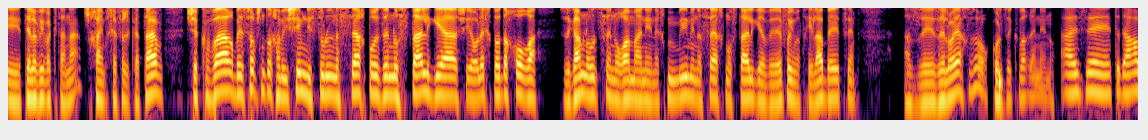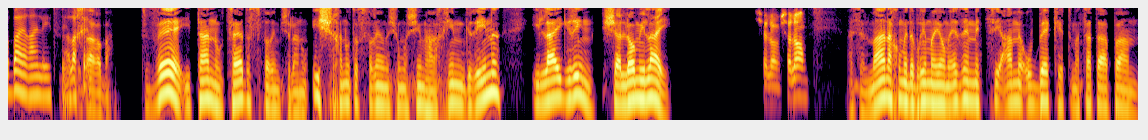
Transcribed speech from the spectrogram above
אה, תל אביב הקטנה, שחיים חפר כתב, שכבר בסוף שנות ה-50 ניסו לנסח פה איזה נוסטלגיה שהיא הולכת עוד אחורה, שזה גם נושא נורא מעניין, איך מי מנסח נוסטלגיה ואיפה היא מתחילה בעצם. אז אה, זה לא יחזור, כל זה כבר איננו. אז אה, תודה רבה, ערן ליטבין. לכם. תודה רבה. ואיתנו צייד הספרים שלנו, איש חנות הספרים המשומשים האחים גרין, אילי גרין. שלום אילי. שלום, שלום. אז על מה אנחנו מדברים היום? איזה מציאה מאובקת מצאת הפעם?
